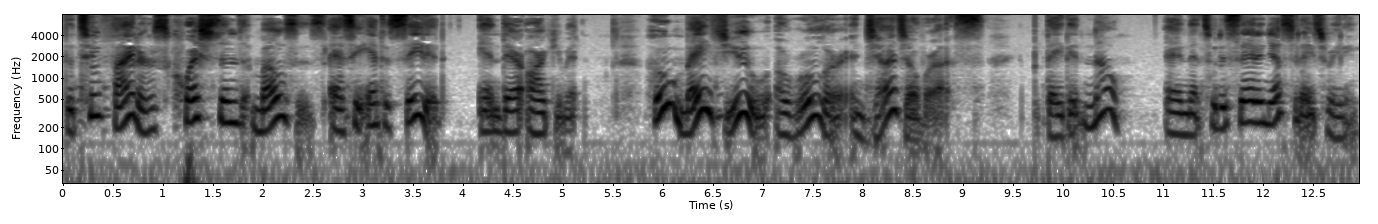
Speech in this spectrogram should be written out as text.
The two fighters questioned Moses as he interceded in their argument. Who made you a ruler and judge over us? But they didn't know. And that's what it said in yesterday's reading.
